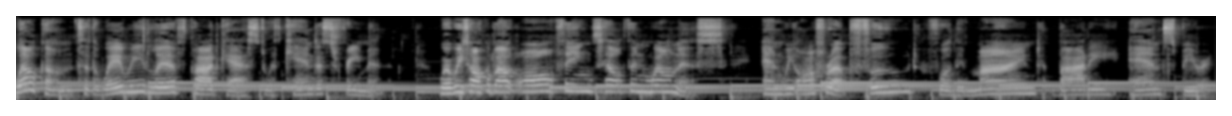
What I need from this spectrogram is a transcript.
Welcome to the Way We Live podcast with Candace Freeman, where we talk about all things health and wellness, and we offer up food for the mind, body, and spirit.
